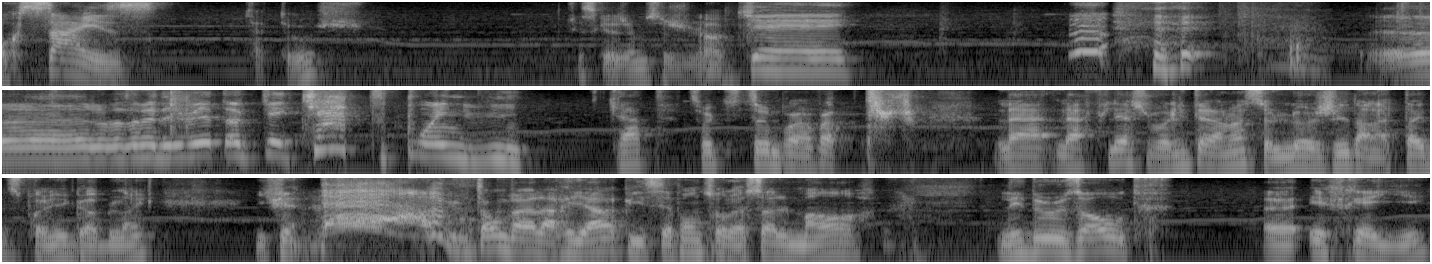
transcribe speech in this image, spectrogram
Au 16! Ça touche. Qu'est-ce que j'aime ce jeu? Ok! euh, j'ai besoin des 8. Ok, 4 points de vie. 4. Tu vois que tu tires une première fois. La, la flèche va littéralement se loger dans la tête du premier gobelin. Il fait. Ah! Il tombe vers l'arrière puis il s'effondre sur le sol mort. Les deux autres, euh, effrayés,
